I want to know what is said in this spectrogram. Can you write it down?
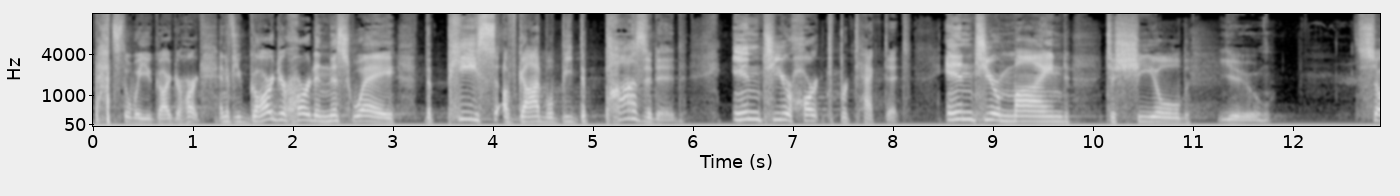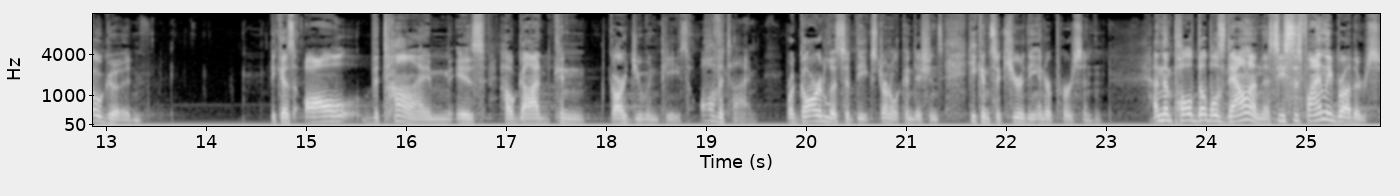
That's the way you guard your heart. And if you guard your heart in this way, the peace of God will be deposited into your heart to protect it, into your mind to shield you. So good because all the time is how God can guard you in peace. All the time. Regardless of the external conditions, He can secure the inner person. And then Paul doubles down on this. He says, finally, brothers,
